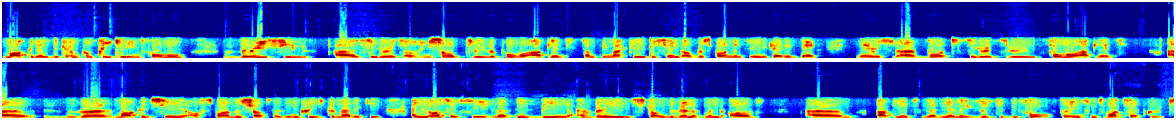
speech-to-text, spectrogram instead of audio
market has become completely informal. Very few uh, cigarettes are being sold through the formal outlets. Something like 3% of respondents indicated that there is uh, bought cigarettes through formal outlets. Uh, the market share of spaza shops has increased dramatically. And we also see that there's been a very strong development of um, outlets that never existed before. For instance, WhatsApp groups,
